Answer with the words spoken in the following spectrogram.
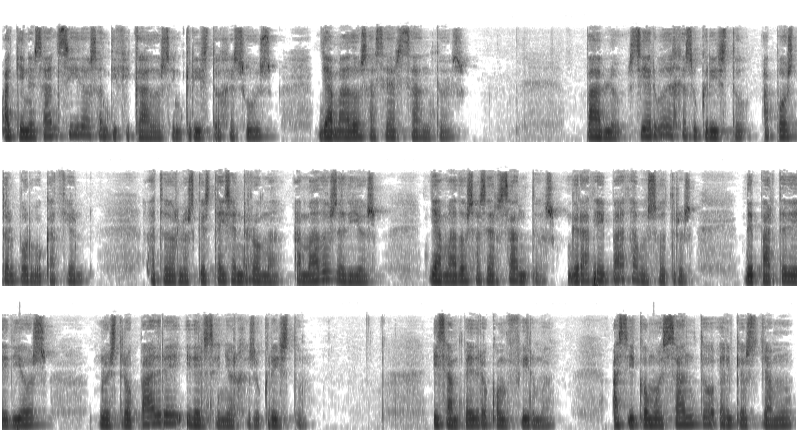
a quienes han sido santificados en Cristo Jesús, llamados a ser santos. Pablo, siervo de Jesucristo, apóstol por vocación, a todos los que estáis en Roma, amados de Dios, llamados a ser santos, gracia y paz a vosotros, de parte de Dios, nuestro Padre y del Señor Jesucristo. Y San Pedro confirma, así como es santo el que os llamó,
